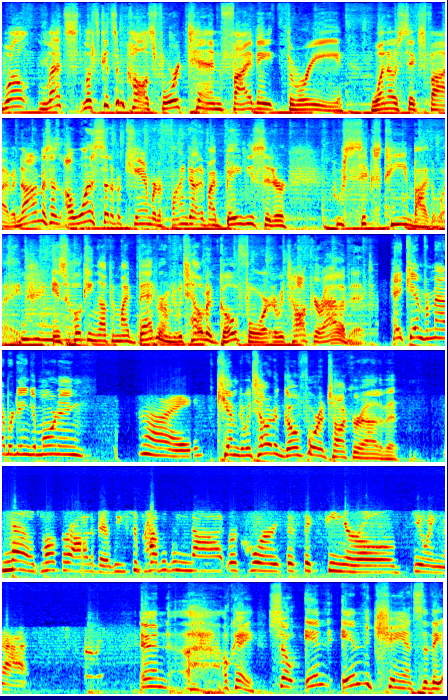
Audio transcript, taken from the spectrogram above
Well, let's let's get some calls 410-583-1065. Anonymous says, "I want to set up a camera to find out if my babysitter, who's 16 by the way, mm-hmm. is hooking up in my bedroom. Do we tell her to go for it or do we talk her out of it?" Hey, Kim from Aberdeen, good morning. Hi. Kim, do we tell her to go for it or talk her out of it? No, talk her out of it. We should probably not record the 16 year old doing that. And uh, okay, so in in the chance that they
